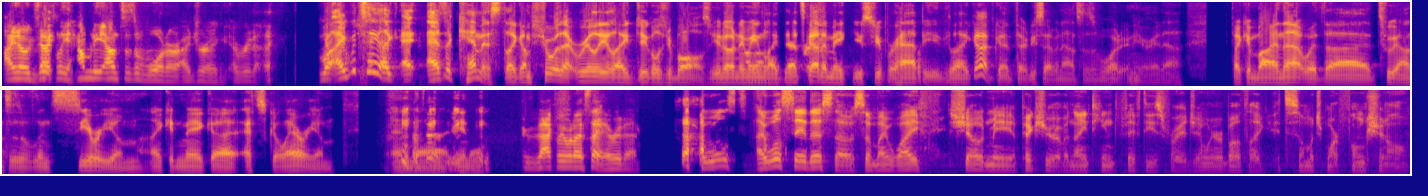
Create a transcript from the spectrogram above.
I know exactly how many ounces of water I drink every day. Well, I would say like a- as a chemist, like I'm sure that really like jiggles your balls. You know what I mean? Oh, like that's for got to make you super happy. You'd be like, oh, I've got 37 ounces of water in here right now. If I combine that with uh, two ounces of lincerium, I could make uh, escalarium, and uh, you know, Exactly what I say every day. I will I will say this though. So my wife showed me a picture of a 1950s fridge, and we were both like, "It's so much more functional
